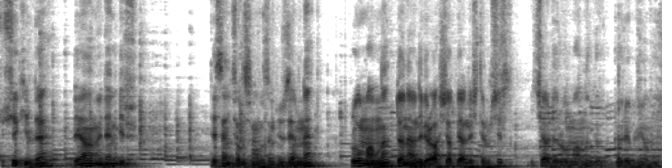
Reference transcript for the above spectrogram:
şu şekilde devam eden bir desen çalışmamızın üzerine rulmanlı dönerli bir ahşap yerleştirmişiz. İçeride rulmanlı gö- görebiliyor muyuz?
